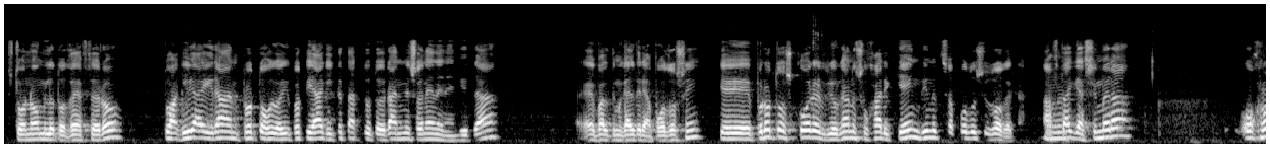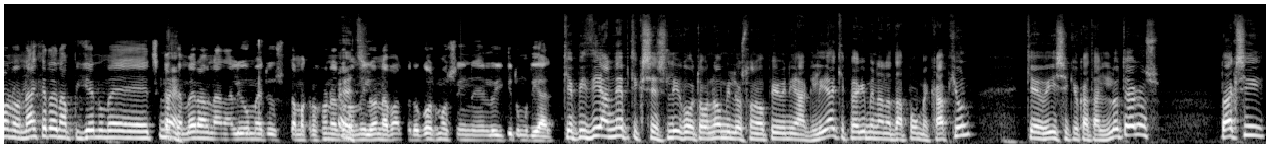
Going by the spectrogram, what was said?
στον όμιλο το δεύτερο. Το Αγγλία-Ιράν, πρώτο, πρώτη Άγγλη, τέταρτο το Ιράν είναι στο 1,90. Έβαλε τη μεγαλύτερη απόδοση. Και πρώτο σκόρερ διοργάνωση ο Χάρη Κέιν δίνεται της απόδοσης 12. Αυτά για σήμερα. Ο χρόνος να έχετε να πηγαίνουμε έτσι Ναι. κάθε μέρα να αναλύουμε τους, τα μακροχρόνια των Έτσι. ομίλων, να βάλουμε τον κόσμο στην ε, λογική του Μουντιάλ. Και επειδή ανέπτυξες λίγο τον όμιλο στον οποίο είναι η Αγγλία και περίμενα να τα πω με κάποιον και είσαι και ο καταλληλότερος, εντάξει,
